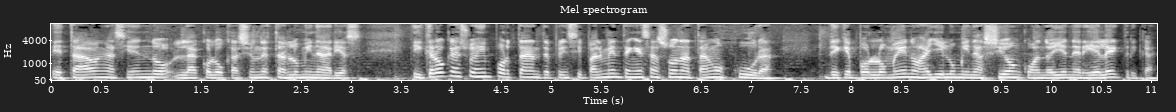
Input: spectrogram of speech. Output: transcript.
estaban haciendo la colocación de estas luminarias y creo que eso es importante, principalmente en esa zona tan oscura de que por lo menos haya iluminación cuando hay energía eléctrica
